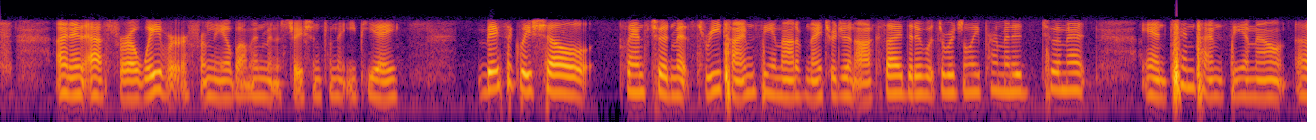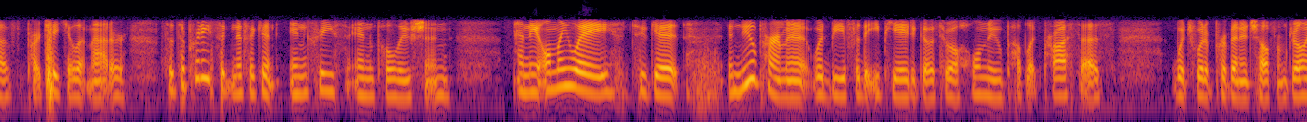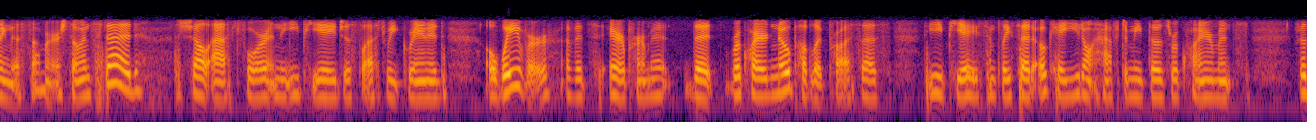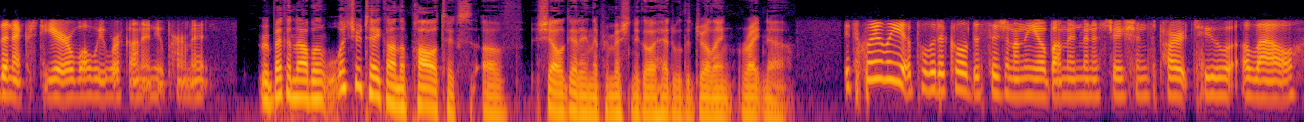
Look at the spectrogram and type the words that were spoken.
and it asked for a waiver from the Obama administration, from the EPA. Basically, Shell plans to emit three times the amount of nitrogen oxide that it was originally permitted to emit and 10 times the amount of particulate matter. So it's a pretty significant increase in pollution. And the only way to get a new permit would be for the EPA to go through a whole new public process, which would have prevented Shell from drilling this summer. So instead, Shell asked for, and the EPA just last week granted a waiver of its air permit that required no public process. The EPA simply said, okay, you don't have to meet those requirements for the next year while we work on a new permit. Rebecca Noblin, what's your take on the politics of Shell getting the permission to go ahead with the drilling right now? It's clearly a political decision on the Obama administration's part to allow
